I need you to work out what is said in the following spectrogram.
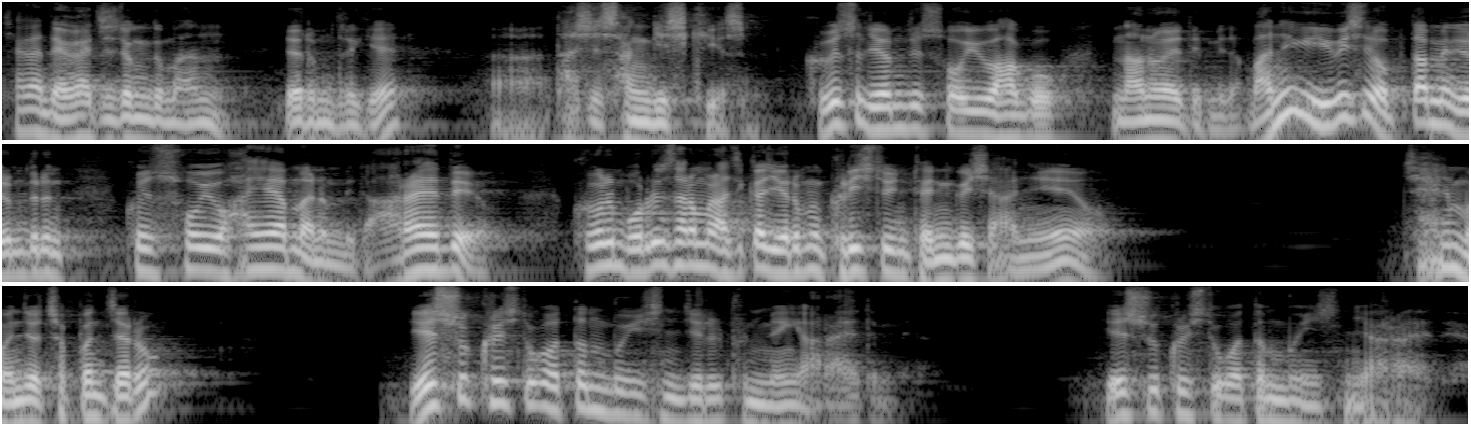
제가 네 가지 정도만 여러분들에게 아, 다시 상기시키겠습니다. 그것을 여러분들이 소유하고 나눠야 됩니다. 만약에 이것이 없다면 여러분들은 그걸 소유해야만 합니다. 알아야 돼요. 그걸 모르는 사람은 아직까지 여러분 그리스도인 된 것이 아니에요. 제일 먼저 첫 번째로 예수 그리스도가 어떤 분이신지를 분명히 알아야 됩니다. 예수 그리스도가 어떤 분이신지 알아야 돼요.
